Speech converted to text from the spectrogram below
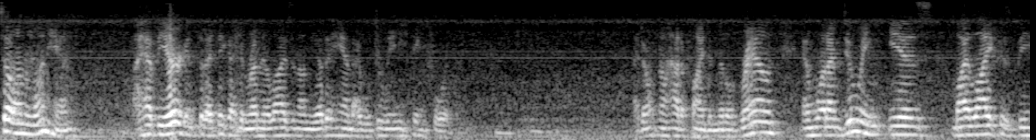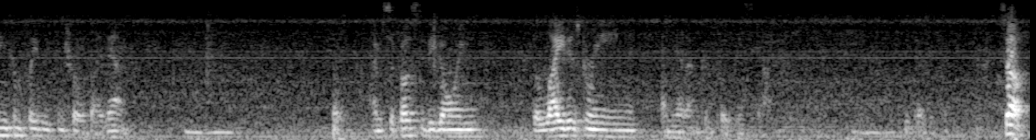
So on the one hand, I have the arrogance that I think I can run their lives, and on the other hand, I will do anything for them. I don't know how to find a middle ground, and what I'm doing is my life is being completely controlled by them. I'm supposed to be going, the light is green, and yet I'm completely stuck. Because of. So,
